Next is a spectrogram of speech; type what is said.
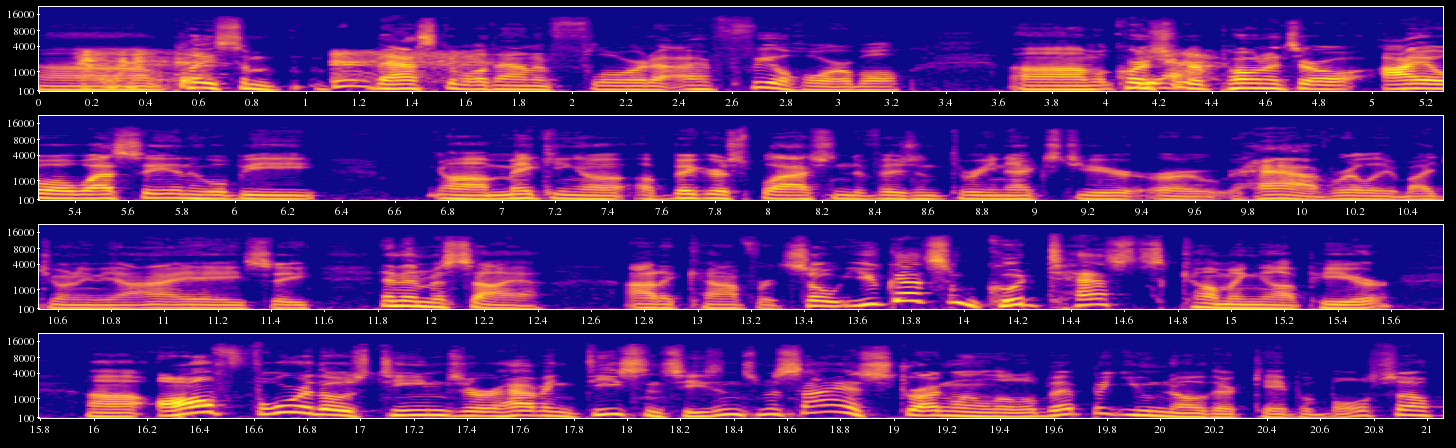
uh, play some basketball down in Florida. I feel horrible. Um, of course, yeah. your opponents are Iowa Wesleyan, who will be uh, making a, a, bigger splash in Division Three next year, or have really by joining the IAC, and then Messiah out of conference. So you've got some good tests coming up here. Uh, all four of those teams are having decent seasons. Messiah is struggling a little bit, but you know they're capable. So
